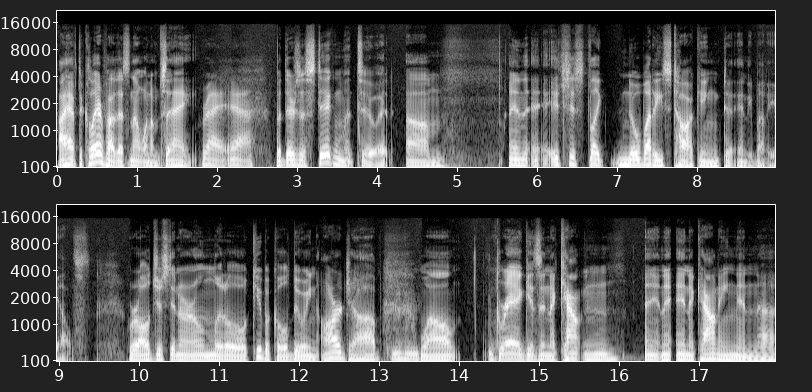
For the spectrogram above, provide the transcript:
I have to clarify that's not what I'm saying Right. Yeah. but there's a stigma to it um and it's just like nobody's talking to anybody else we're all just in our own little cubicle doing our job Mhm. while greg is an accountant in, in accounting and uh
